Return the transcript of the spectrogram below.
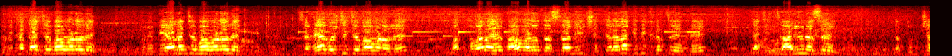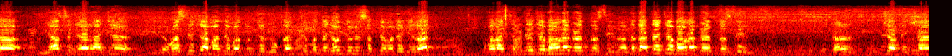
तुम्ही खताचे भाव वाढवलेत. तुम्ही बियाणाचे भाव वाढवलेत. सगळ्या गोष्टीचे भाव वाढवलेत. मग तुम्हाला हे भाव वाढवत असताना शेतकऱ्याला किती खर्च येते? याची जाणीव नसेल. तर तुमच्या या सगळ्या राज्य व्यवस्थेच्या माध्यमातून जे लोकांचे मतं घेऊन तुम्ही सत्तेमध्ये गेलात तुम्हाला जनतेच्या भावना कळत नसतील अन्नदात्याच्या भावना कळत नसतील. तर तुमच्यापेक्षा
